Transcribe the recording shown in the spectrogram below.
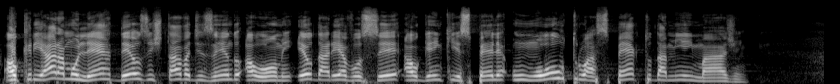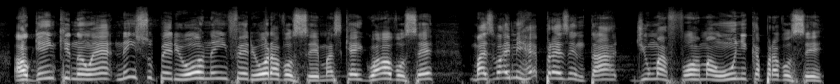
Ao criar a mulher, Deus estava dizendo ao homem: Eu darei a você alguém que espelha um outro aspecto da minha imagem. Alguém que não é nem superior nem inferior a você, mas que é igual a você, mas vai me representar de uma forma única para você.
